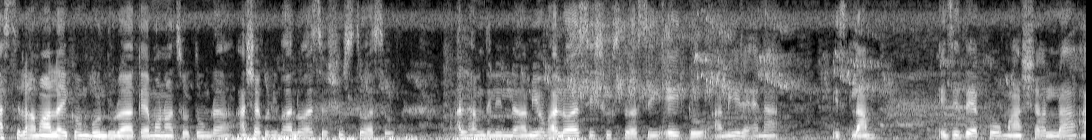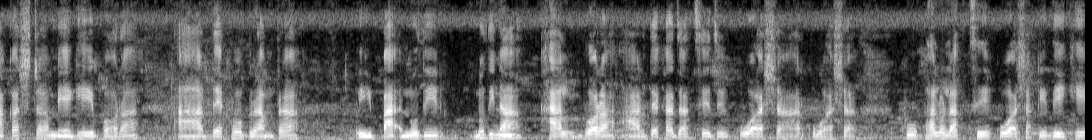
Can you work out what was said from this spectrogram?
আসসালামু আলাইকুম বন্ধুরা, কেমন আছো তোমরা? আশা করি ভালো আছো, সুস্থ আছো। আলহামদুলিল্লাহ, আমিও ভালো আছি, সুস্থ আছি। এই তো আমি রেহানা ইসলাম। এই যে দেখো মাশাল্লাহ আকাশটা মেঘে ভরা। আর দেখো, গ্রামটা ওই নদীর, নদী না, খাল ভরা। আর দেখা যাচ্ছে যে কুয়াশা, আর কুয়াশা। খুব ভালো লাগছে কুয়াশাটি দেখে।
